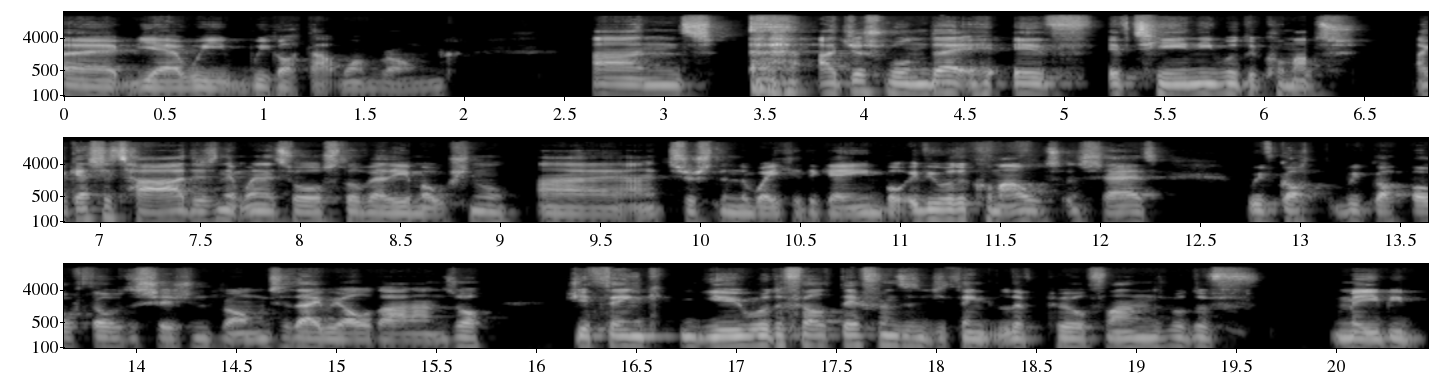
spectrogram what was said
uh, "Yeah, we we got that one wrong." And I just wonder if if Tierney would have come out. I guess it's hard, isn't it, when it's all still very emotional uh, and it's just in the wake of the game. But if you would have come out and said, "We've got we've got both those decisions wrong today. We hold our hands up," do you think you would have felt different, and do you think Liverpool fans would have maybe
